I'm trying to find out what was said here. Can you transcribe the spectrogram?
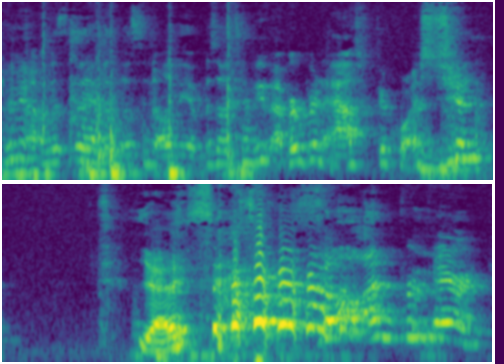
I mean, honestly, I haven't listened to all the episodes. Have you ever been asked a question? Yes. so unprepared.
